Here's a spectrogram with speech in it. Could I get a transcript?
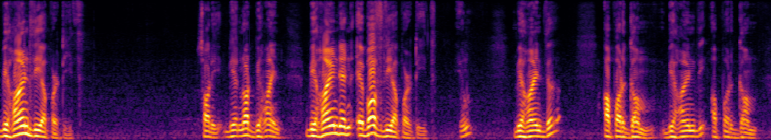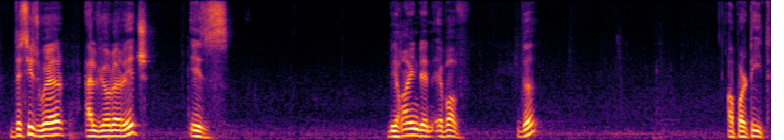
behind the upper teeth sorry, not behind, behind and above the upper teeth, you know, behind the upper gum, behind the upper gum. This is where alveolar ridge is, behind and above the upper teeth.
